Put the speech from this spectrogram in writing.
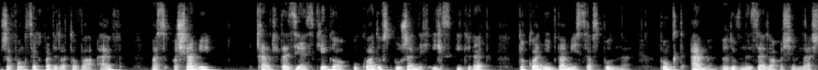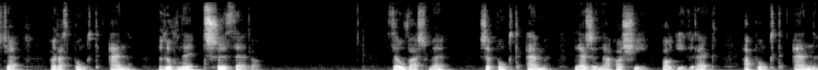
że funkcja kwadratowa f ma z osiami kartezjańskiego układu współrzędnych x, y dokładnie dwa miejsca wspólne. Punkt m równy 0,18 oraz punkt n równy 3,0. Zauważmy, że punkt M leży na osi OY, a punkt N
